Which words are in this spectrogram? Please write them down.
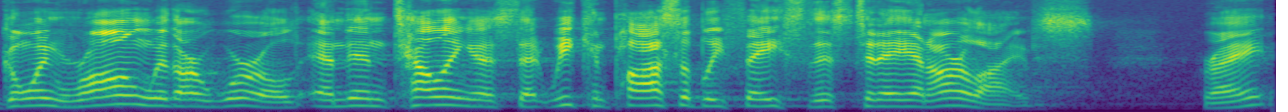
going wrong with our world and then telling us that we can possibly face this today in our lives, right?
